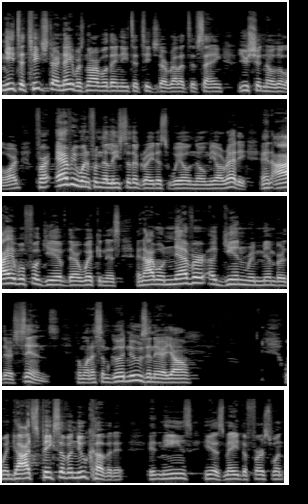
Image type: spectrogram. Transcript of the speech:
need to teach their neighbors, nor will they need to teach their relatives, saying, You should know the Lord. For everyone from the least to the greatest will know me already. And I will forgive their wickedness, and I will never again remember their sins. Come on, that's some good news in there, y'all. When God speaks of a new covenant, it means he has made the first one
